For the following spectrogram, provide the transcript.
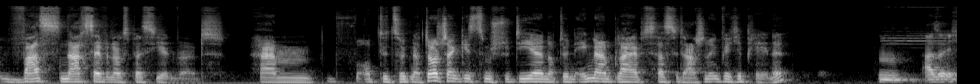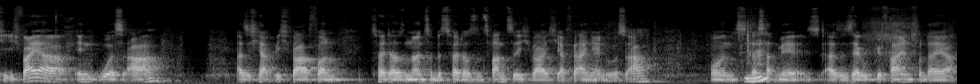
was nach Sevenox passieren wird? Ähm, ob du zurück nach Deutschland gehst zum Studieren, ob du in England bleibst, hast du da schon irgendwelche Pläne? Hm, also ich, ich war ja in den USA. Also ich, hab, ich war von 2019 bis 2020 war ich ja für ein Jahr in den USA. Und mhm. das hat mir also sehr gut gefallen. Von daher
